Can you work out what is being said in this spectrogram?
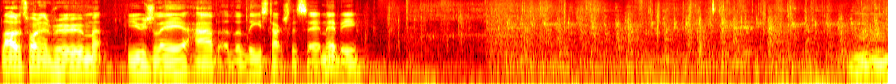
Loudest one in the room usually have the least actually say maybe. Hmm.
